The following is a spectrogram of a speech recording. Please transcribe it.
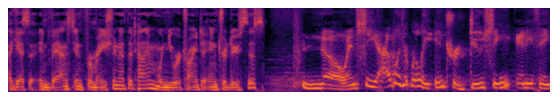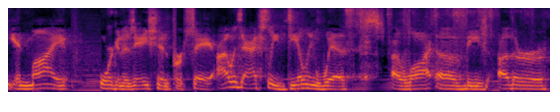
I guess, advanced information at the time when you were trying to introduce this? No. And see, I wasn't really introducing anything in my organization per se. I was actually dealing with a lot of these other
